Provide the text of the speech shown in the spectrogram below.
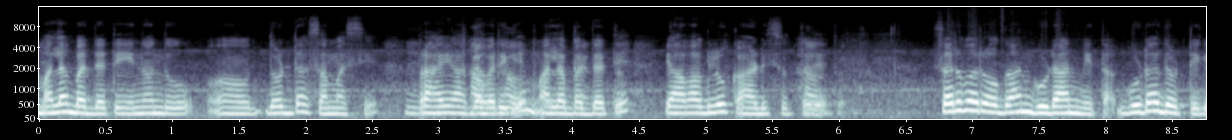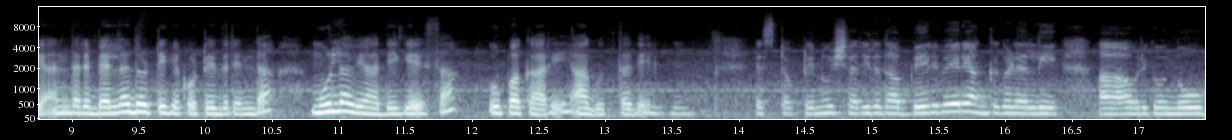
ಮಲಬದ್ಧತೆ ಇನ್ನೊಂದು ದೊಡ್ಡ ಸಮಸ್ಯೆ. ಪ್ರಾಯ ಹೌದು. ಮಲಬದ್ಧತೆ ಯಾವಾಗಲೂ ಕಾಡಿಸುತ್ತದೆ. ಸರ್ವರೋಗಾನ್ ಗುಡಾನ್ವಿತ ಗುಡದೊಟ್ಟಿಗೆ ಅಂದರೆ ಬೆಲ್ಲದೊಟ್ಟಿಗೆ ಕೊಟ್ಟಿದ್ದರಿಂದ ಮೂಲವ್ಯಾಧಿಗೆ ಸಹ ಉಪಕಾರಿ ಆಗುತ್ತದೆ. ಎಸ್ ಡಾಕ್ಟರ್ ಇನ್ನು ಶರೀರದ ಬೇರೆ ಬೇರೆ ಅಂಗಗಳಲ್ಲಿ ಅವರಿಗೂ ನೋವು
